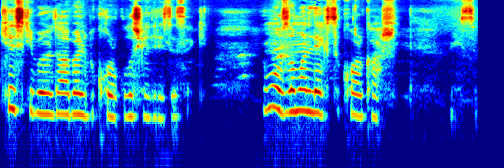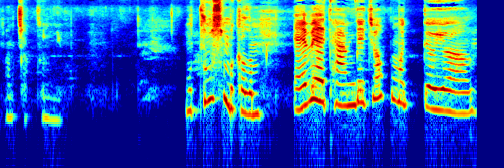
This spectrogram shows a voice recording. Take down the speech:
Keşke böyle daha böyle bir korkulu şeyler izlesek. Ama o zaman Lexi korkar. Neyse ben çaktırmayayım. Mutlu musun bakalım? Evet hem de çok mutluyum.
